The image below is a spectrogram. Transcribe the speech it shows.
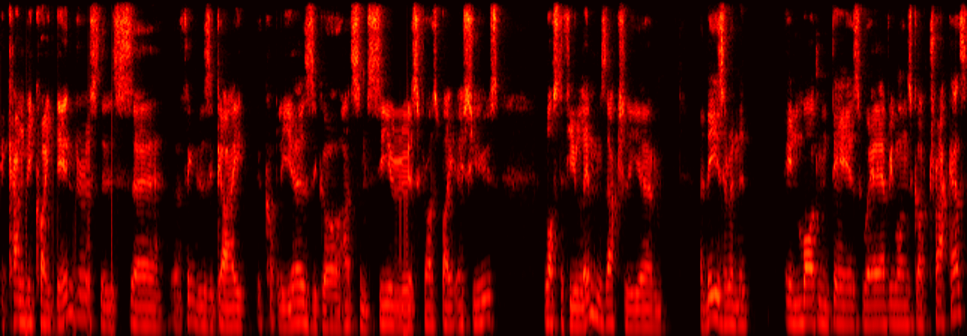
It can be quite dangerous. There's, uh, I think there was a guy a couple of years ago had some serious frostbite issues, lost a few limbs actually. Um, and these are in the in modern days where everyone's got trackers.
